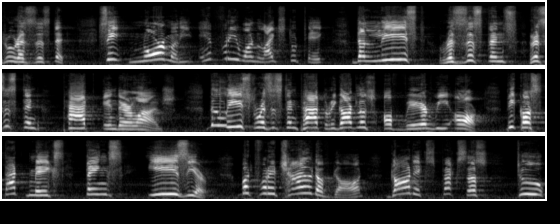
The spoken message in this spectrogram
to resist it. See, normally everyone likes to take the least resistance, resistant path in their lives. The least resistant path, regardless of where we are, because that makes things easier. But for a child of God, God expects us to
